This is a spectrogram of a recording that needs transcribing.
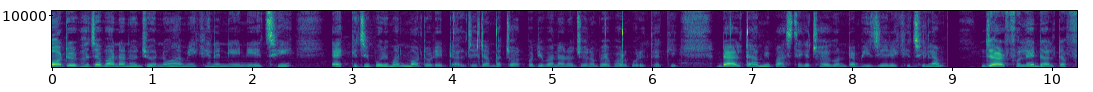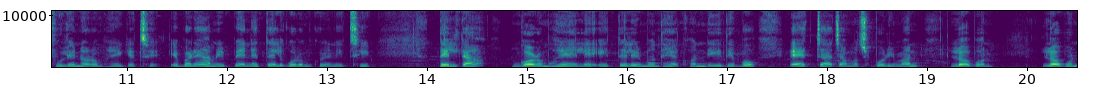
মটর ভাজা বানানোর জন্য আমি এখানে নিয়ে নিয়েছি এক কেজি পরিমাণ মটরের ডাল, যেটা আমরা চটপটি বানানোর জন্য ব্যবহার করে থাকি। ডালটা আমি পাঁচ থেকে ছয় ঘণ্টা ভিজিয়ে রেখেছিলাম, যার ফলে ডালটা ফুলে নরম হয়ে গেছে। এবারে আমি প্যানে তেল গরম করে নিচ্ছি। তেলটা গরম হয়ে এলে এই তেলের মধ্যে এখন দিয়ে দেব এক চা চামচ পরিমাণ লবণ। লবণ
